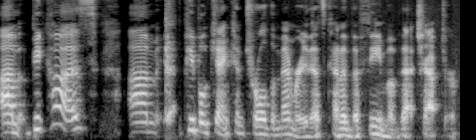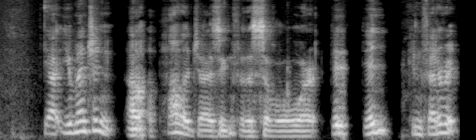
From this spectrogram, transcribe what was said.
um, because um, people can't control the memory. That's kind of the theme of that chapter. Yeah, you mentioned uh, apologizing for the Civil War. Did, did Confederate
